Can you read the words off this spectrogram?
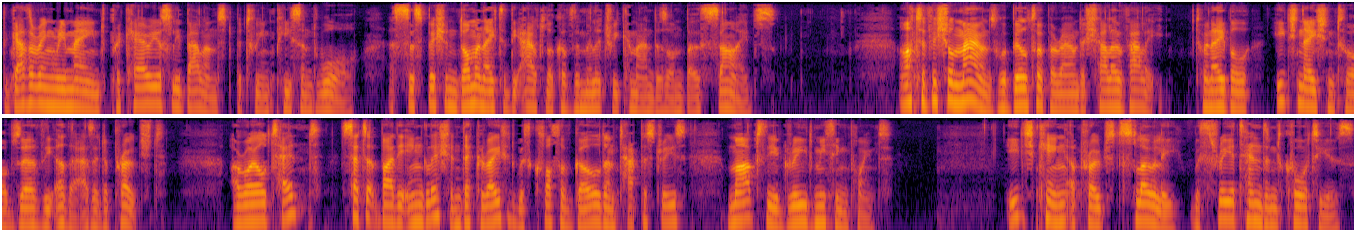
the gathering remained precariously balanced between peace and war, suspicion dominated the outlook of the military commanders on both sides. Artificial mounds were built up around a shallow valley to enable each nation to observe the other as it approached. A royal tent set up by the English and decorated with cloth of gold and tapestries, marked the agreed meeting point. Each king approached slowly with three attendant courtiers,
